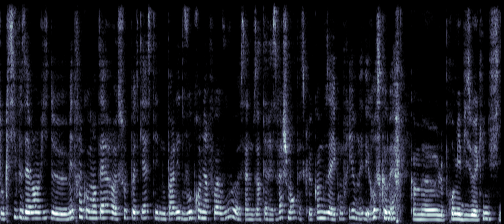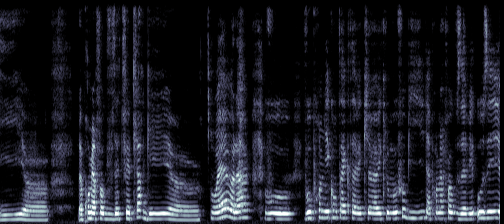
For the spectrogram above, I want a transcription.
Donc si vous avez envie de mettre un commentaire euh, sous le podcast et de nous parler de vos premières fois à vous, euh, ça nous intéresse vachement parce que comme vous avez compris, on est des grosses commères. Comme euh, le premier bisou avec une fille, euh, la première fois que vous vous êtes fait larguer. euh, Ouais, voilà. Vos, vos premiers contacts avec, avec l'homophobie, la première fois que vous avez osé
